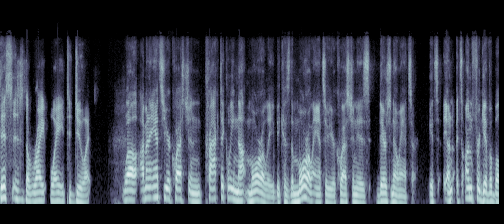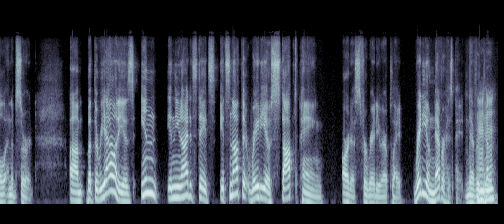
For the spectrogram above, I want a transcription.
this is the right way to do it? Well, I'm going to answer your question practically, not morally, because the moral answer to your question is there's no answer. It's it's unforgivable and absurd. Um, but the reality is, in in the United States, it's not that radio stopped paying artists for radio airplay. Radio never has paid. Never Mhm. did.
